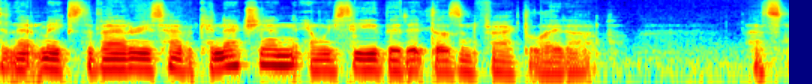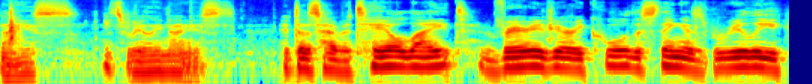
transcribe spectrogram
and that makes the batteries have a connection and we see that it does in fact light up. That's nice. That's really nice. It does have a tail light. Very, very cool. This thing is really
